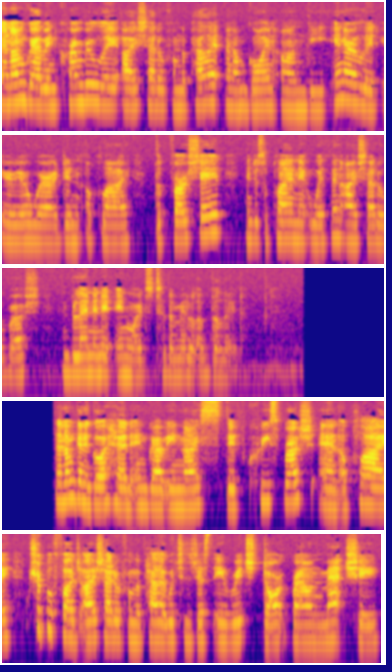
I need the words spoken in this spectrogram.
Then I'm grabbing Creme Brulee eyeshadow from the palette and I'm going on the inner lid area where I didn't apply the first shade and just applying it with an eyeshadow brush and blending it inwards to the middle of the lid. Then I'm going to go ahead and grab a nice stiff crease brush and apply Triple Fudge eyeshadow from the palette which is just a rich dark brown matte shade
